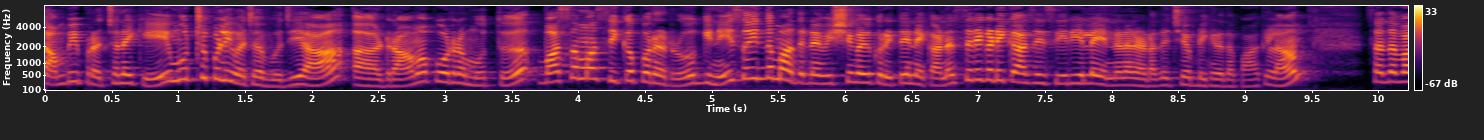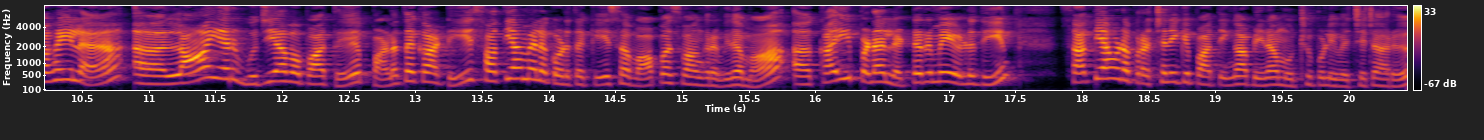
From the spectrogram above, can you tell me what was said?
தம்பி பிரச்சனைக்கு முற்றுப்புள்ளி வச்ச விஜயா ட்ராமா போடுற முத்து வசமா சிக்க போற ரோகிணி ஸோ இந்த மாதிரியான விஷயங்கள் குறித்து இன்னைக்கான சிறுகடி காசி சீரியல்ல என்னென்ன நடந்துச்சு அப்படிங்கிறத பார்க்கலாம். ஸோ அந்த வகையில் லாயர் விஜயாவை பார்த்து பணத்தை காட்டி சத்யா மேலே கொடுத்த கேஸை வாபஸ் வாங்குற விதமாக கைப்பட லெட்டருமே எழுதி சத்யாவோட பிரச்சனைக்கு பார்த்தீங்க அப்படின்னா முற்றுப்புள்ளி வச்சுட்டாரு.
